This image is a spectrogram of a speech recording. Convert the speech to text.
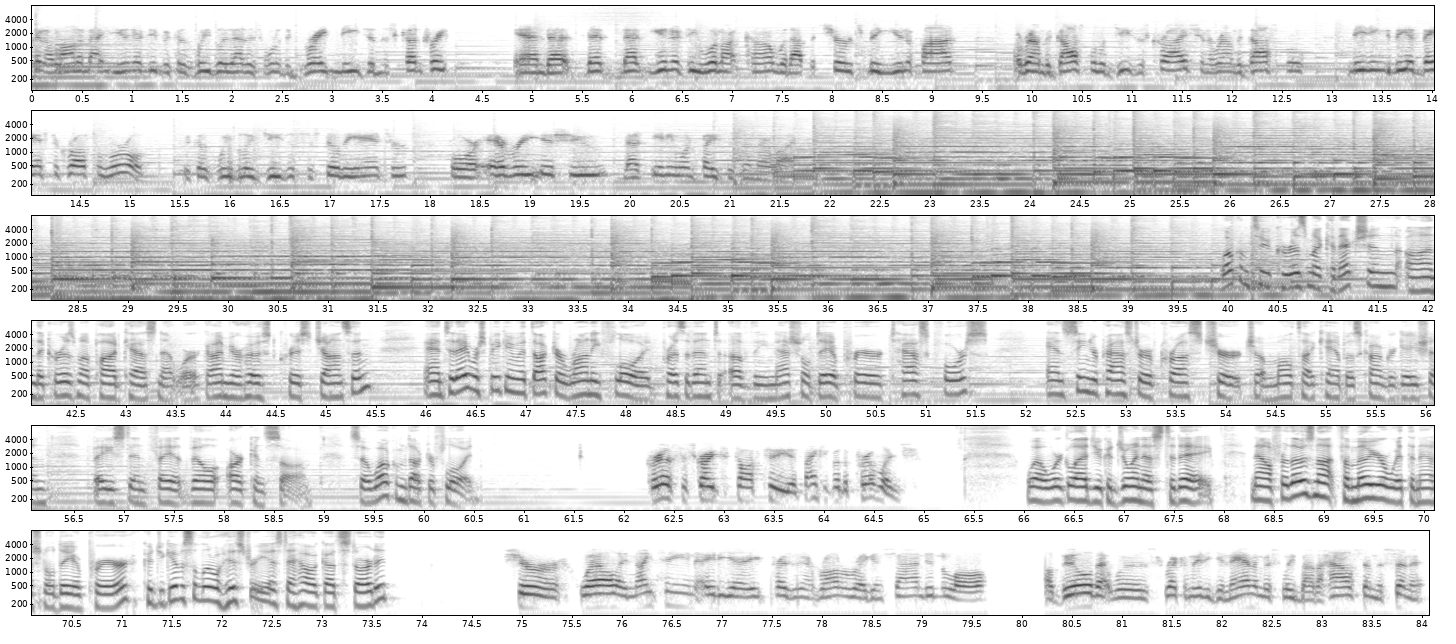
talking a lot about unity because we believe that is one of the great needs in this country. And uh, that, that unity will not come without the church being unified around the gospel of Jesus Christ and around the gospel needing to be advanced across the world because we believe Jesus is still the answer for every issue that anyone faces in their life. To Charisma Connection on the Charisma Podcast Network. I'm your host, Chris Johnson, and today we're speaking with Dr. Ronnie Floyd, president of the National Day of Prayer Task Force and senior pastor of Cross Church, a multi campus congregation based in Fayetteville, Arkansas. So, welcome, Dr. Floyd. Chris, it's great to talk to you. Thank you for the privilege. Well, we're glad you could join us today. Now, for those not familiar with the National Day of Prayer, could you give us a little history as to how it got started? Sure. Well, in 1988, President Ronald Reagan signed into law a bill that was recommended unanimously by the House and the Senate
